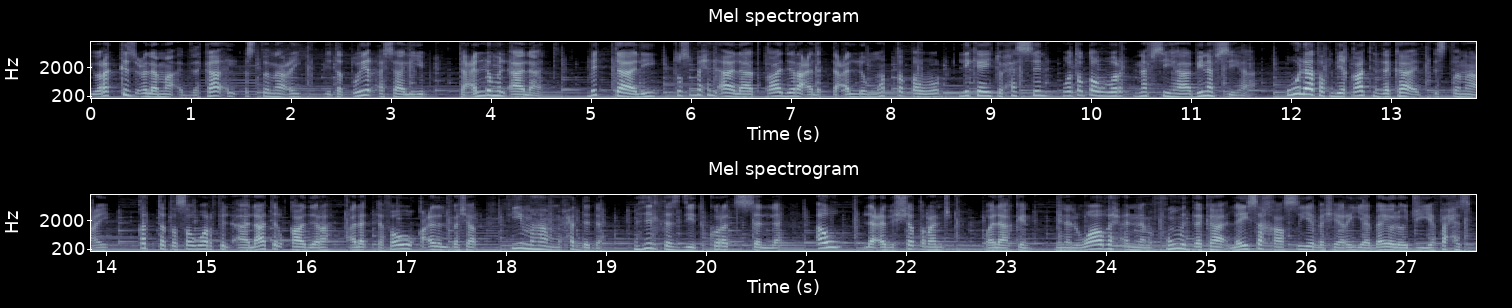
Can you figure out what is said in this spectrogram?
يركز علماء الذكاء الاصطناعي لتطوير أساليب تعلم الآلات. بالتالي تصبح الآلات قادرة على التعلم والتطور لكي تحسن وتطور نفسها بنفسها. أولى تطبيقات الذكاء الاصطناعي قد تتصور في الآلات القادرة على التفوق على البشر في مهام محددة مثل تسديد كرة السلة أو لعب الشطرنج. ولكن من الواضح أن مفهوم الذكاء ليس خاصية بشرية بيولوجية فحسب.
